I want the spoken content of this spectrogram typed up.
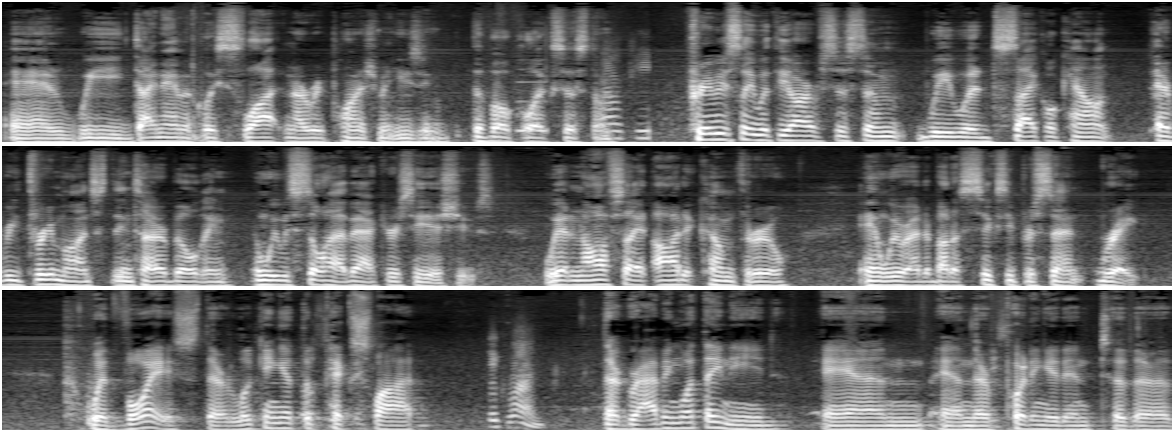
And we dynamically slot in our replenishment using the Vocollect system. LP. Previously, with the ARV system, we would cycle count every three months the entire building, and we would still have accuracy issues. We had an offsite audit come through, and we were at about a 60% rate. With voice, they're looking at the pick slot, Pick one. they're grabbing what they need, and, and they're putting it into the,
